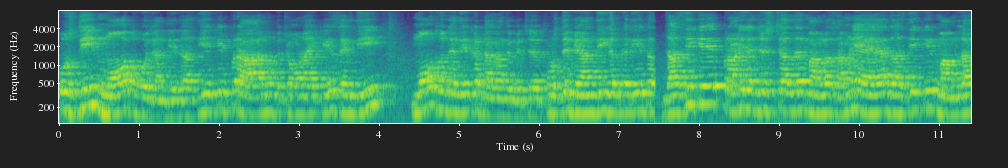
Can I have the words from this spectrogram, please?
ਉਸ ਦੀ ਮੌਤ ਹੋ ਜਾਂਦੀ ਹੈ। ਦੱਸਦੀ ਹੈ ਕਿ ਭਰਾ ਨੂੰ ਬਚਾਉਣ ਆਏ ਕੇਰ ਸਿੰਘ ਦੀ ਮੌਤ ਹੋ ਜਾਂਦੀ ਹੈ ਘਟਨਾਕ੍ਰਮ ਦੇ ਵਿੱਚ। ਪੁਲਿਸ ਦੇ ਬਿਆਨ ਦੀ ਗੱਲ ਕਰੀਏ ਤਾਂ ਦੱਸਦੀ ਕਿ ਪੁਰਾਣੀ ਰੰਜਿਸ਼ ਚੱਲਦਾ ਮਾਮਲਾ ਸਾਹਮਣੇ ਆਇਆ ਹੈ। ਦੱਸਦੀ ਕਿ ਮਾਮਲਾ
